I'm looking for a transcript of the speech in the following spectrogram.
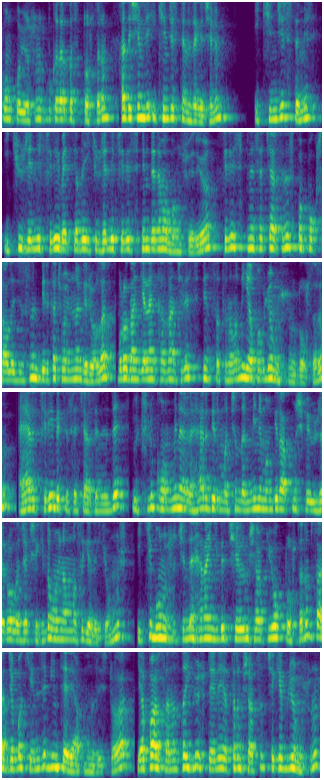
.com koyuyorsunuz. Bu kadar basit dostlarım. Hadi şimdi ikinci sitemize geçelim. İkinci sitemiz 250 free bet ya da 250 free spin deneme bonusu veriyor. Free spin'i seçerseniz Popbox sağlayıcısının birkaç oyununa veriyorlar. Buradan gelen kazanç ile spin satın alımı yapabiliyor musunuz dostlarım? Eğer free bet'i seçerseniz de üçlü kombine ve her bir maçında minimum 1.60 ve üzeri olacak şekilde oynanması gerekiyormuş. İki bonus içinde herhangi bir çevrim şartı yok dostlarım. Sadece bakiyenizi 1000 TL yapmanızı istiyorlar. Yaparsanız da 100 TL yatırım şartsız çekebiliyor musunuz?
